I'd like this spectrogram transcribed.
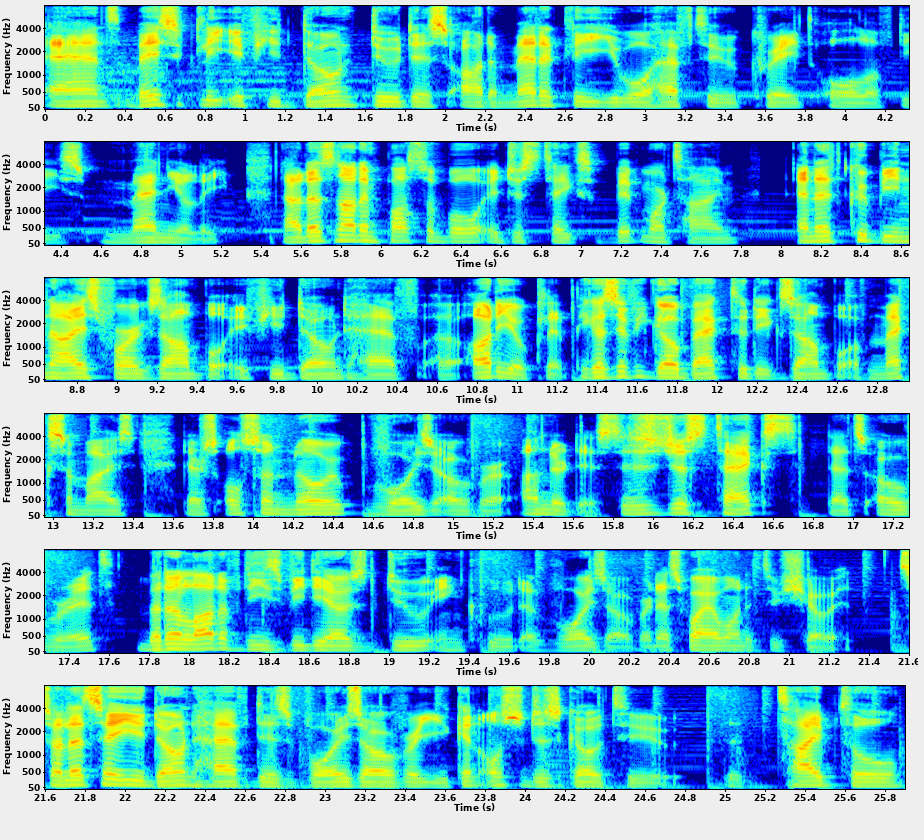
And basically, if you don't do this automatically, you will have to create all of these manually. Now that's not impossible. It just takes a bit more time. And it could be nice, for example, if you don't have an audio clip. Because if you go back to the example of Maximize, there's also no voiceover under this. This is just text that's over it. But a lot of these videos do include a voiceover. That's why I wanted to show it. So let's say you don't have this voiceover. You can also just go to the type tool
